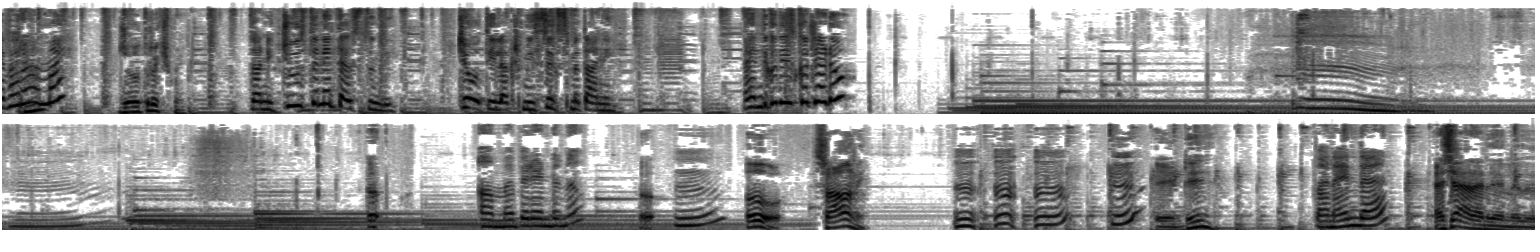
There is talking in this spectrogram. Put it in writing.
ఎవరా అమ్మాయి? జ్యోతిలక్ష్మి. దాన్ని చూస్తేనే తెలుస్తుంది. జ్యోతి లక్ష్మి సుస్మిత అని ఎందుకు తీసుకొచ్చాడు? ఆ అమ్మాయి పేరేంటను ఓ శ్రావణి. ఏంటి? పనైందా? అలాంటిది ఏం లేదు.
